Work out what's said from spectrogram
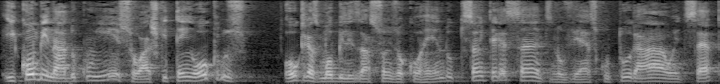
E combinado com isso, eu acho que tem outros, outras mobilizações ocorrendo que são interessantes, no viés cultural, etc.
